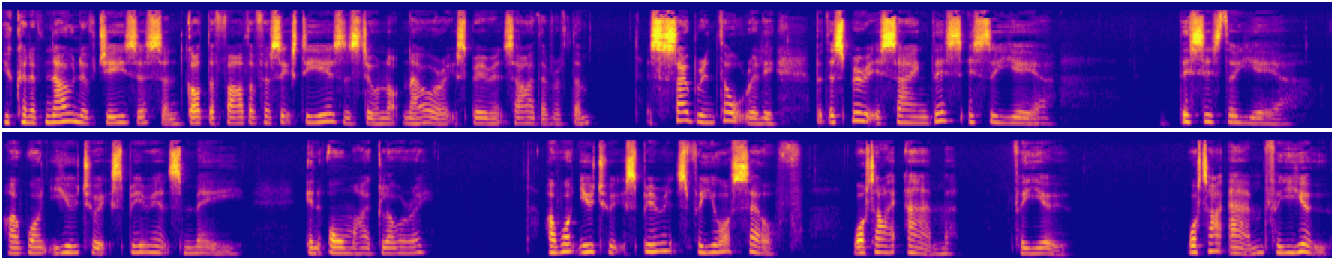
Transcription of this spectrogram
You can have known of Jesus and God the Father for 60 years and still not know or experience either of them. It's a sobering thought, really, but the Spirit is saying, This is the year. This is the year. I want you to experience me in all my glory. I want you to experience for yourself what I am for you. What I am for you,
